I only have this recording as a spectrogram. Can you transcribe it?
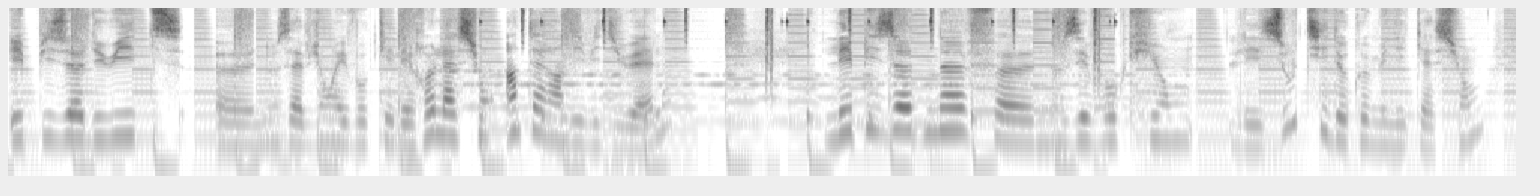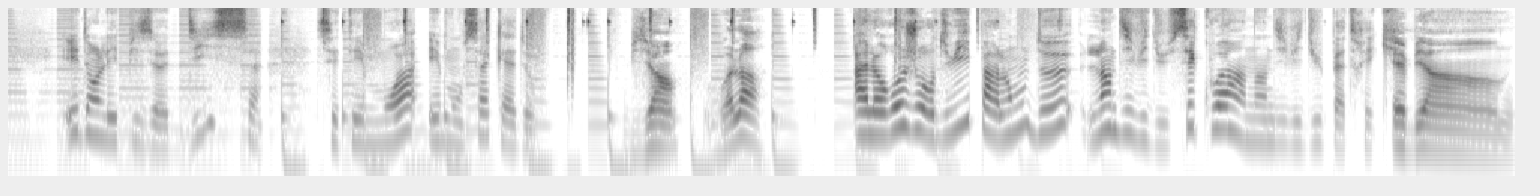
Épisode 8, euh, nous avions évoqué les relations interindividuelles. L'épisode 9, euh, nous évoquions les outils de communication. Et dans l'épisode 10, c'était moi et mon sac à dos. Bien, voilà. Alors aujourd'hui, parlons de l'individu. C'est quoi un individu, Patrick? Eh bien,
